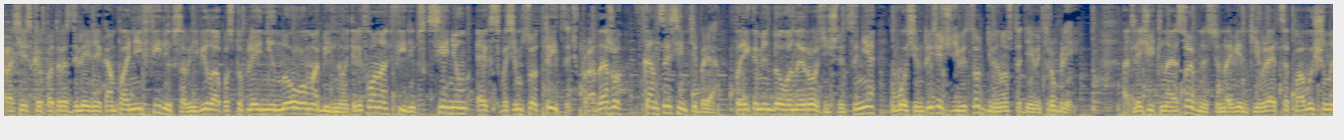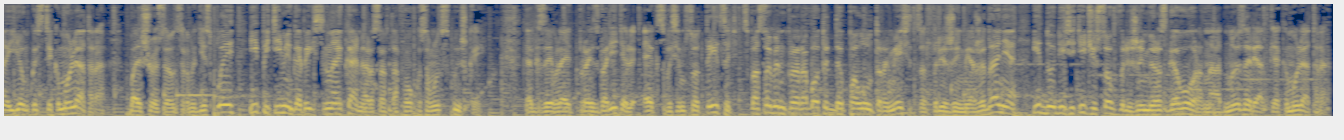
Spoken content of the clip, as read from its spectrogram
Российское подразделение компании Philips объявило о поступлении нового мобильного телефона Philips Xenium X830 в продажу в конце сентября по рекомендованной розничной цене 8999 рублей. Отличительной особенностью новинки является повышенная емкость аккумулятора, большой сенсорный дисплей и 5-мегапиксельная камера с автофокусом и вспышкой. Как заявляет производитель, X830 способен проработать до полутора месяцев в режиме ожидания и до 10 часов в режиме разговора на одной зарядке аккумулятора.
